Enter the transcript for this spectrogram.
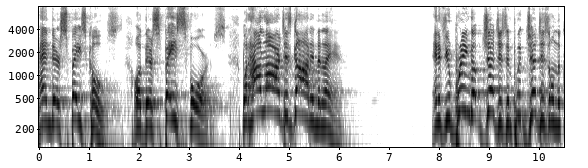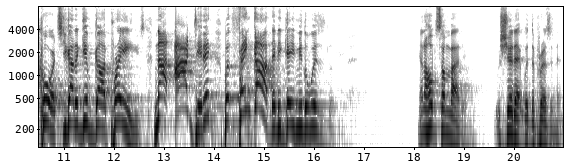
and their Space Coast or their Space Force. But how large is God in the land? And if you bring up judges and put judges on the courts, you got to give God praise. Not I did it, but thank God that He gave me the wisdom. And I hope somebody will share that with the president.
